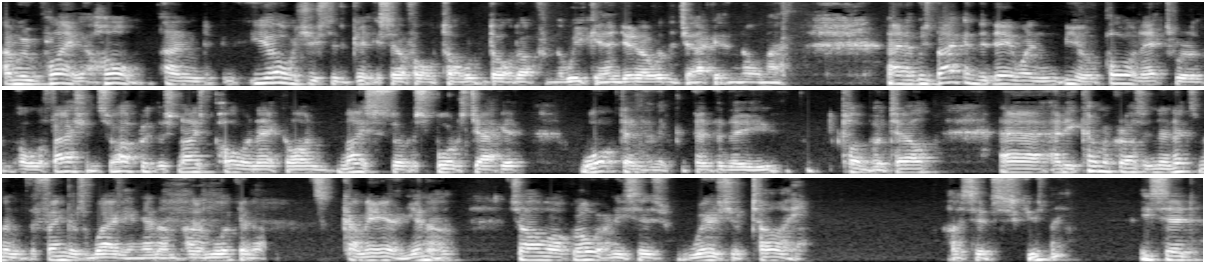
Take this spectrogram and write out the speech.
and we were playing at home. And you always used to get yourself all dolled up from the weekend, you know, with the jacket and all that. And it was back in the day when you know polo necks were all the fashion. So I put this nice polo neck on, nice sort of sports jacket, walked into the into the club hotel, uh, and he come across, and the next minute the finger's wagging, and I'm, and I'm looking at, come here, you know. So I walk over, and he says, "Where's your tie?" I said, "Excuse me." He said,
